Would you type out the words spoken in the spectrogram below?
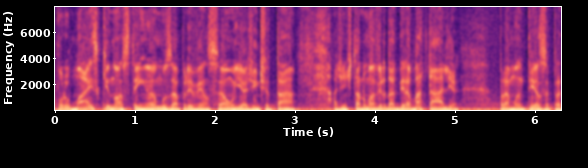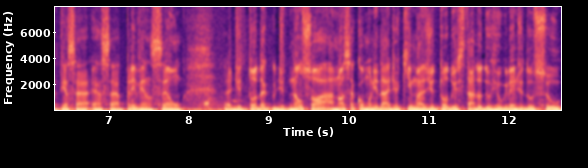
por mais que nós tenhamos a prevenção e a gente está a gente tá numa verdadeira batalha para manter para ter essa, essa prevenção eh, de toda de não só a nossa comunidade aqui, mas de todo o estado do Rio Grande do Sul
